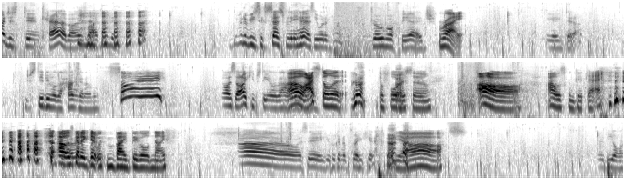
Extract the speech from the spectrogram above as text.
Guy just didn't care about his life. Even if he successfully hit us, he would have drove off the edge. right. Yeah, he did that. Keep stealing all the handgun ammo. Sorry. No, I said I keep stealing all the handgun Oh, ammo. I stole it before, so. Aw, I was gonna get that. I was gonna get it with my big old knife. Oh, I see. You were gonna break it. Yeah. With your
